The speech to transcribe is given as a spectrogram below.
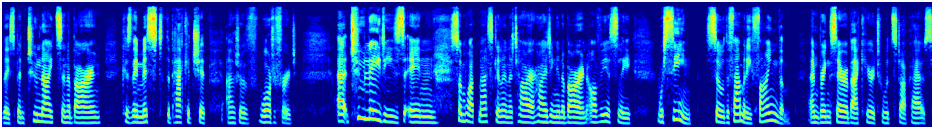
They spent two nights in a barn because they missed the packet ship out of Waterford. Uh, two ladies in somewhat masculine attire hiding in a barn obviously were seen, so the family find them and bring Sarah back here to Woodstock House,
